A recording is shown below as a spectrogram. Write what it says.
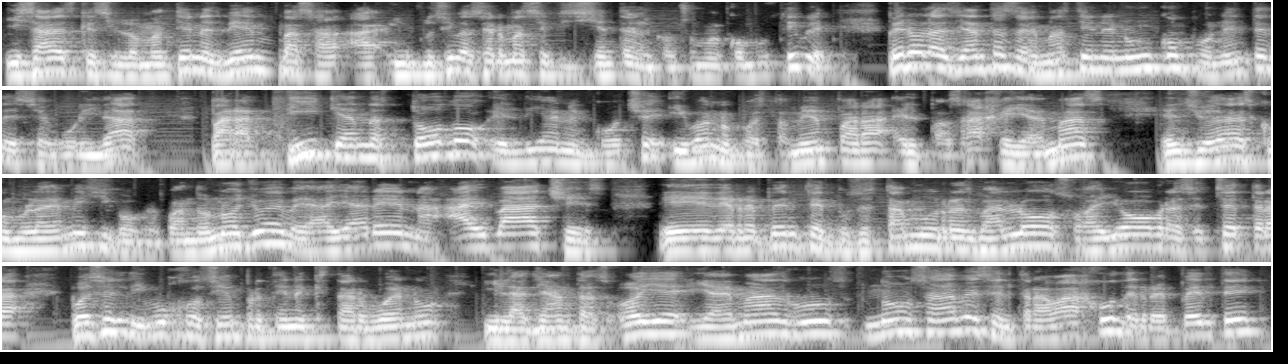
y sabes que si lo mantienes bien vas a, inclusive a ser más eficiente en el consumo de combustible. Pero las llantas además tienen un componente de seguridad para ti que andas todo el día en el coche y bueno, pues también para el pasaje y además en ciudades como la de México, que cuando no llueve hay arena, hay baches, eh, de repente pues está muy resbaloso, hay obras, etcétera, pues el dibujo siempre tiene que estar bueno y las llantas. Oye, y además, Gus, no sabes el trabajo de repente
